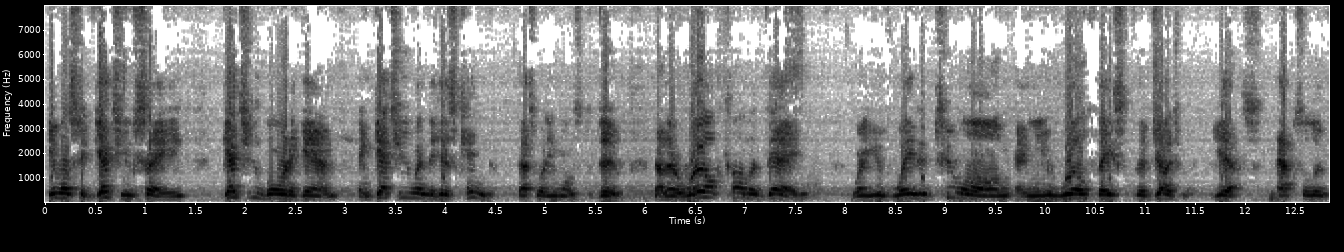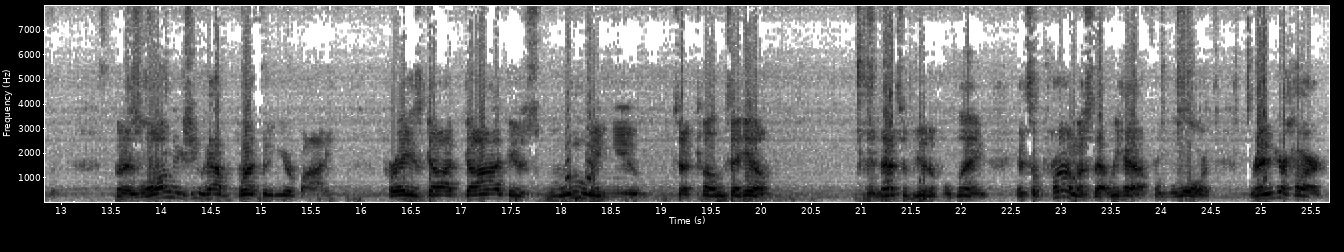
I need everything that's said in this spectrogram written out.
He wants to get you saved, get you born again, and get you into His kingdom. That's what He wants to do. Now, there will come a day where you've waited too long and you will face the judgment. Yes, absolutely. But as long as you have breath in your body, praise God, God is wooing you to come to Him. And that's a beautiful thing. It's a promise that we have from the Lord. Rend your heart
